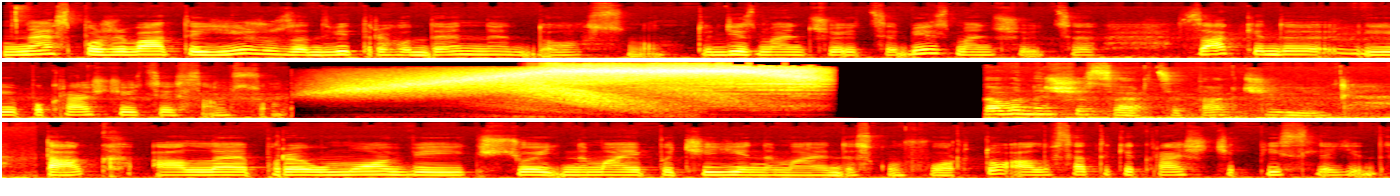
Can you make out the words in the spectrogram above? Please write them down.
Не споживати їжу за 2-3 години до сну. Тоді зменшується біль, зменшуються закиди і покращується і сам сон. Кава на ще серце, так чи ні? Так, але при умові, якщо немає печії, немає дискомфорту, але все-таки краще після їди.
